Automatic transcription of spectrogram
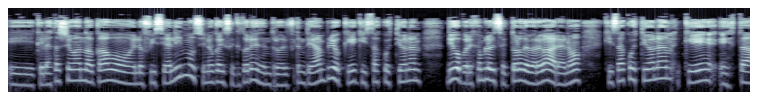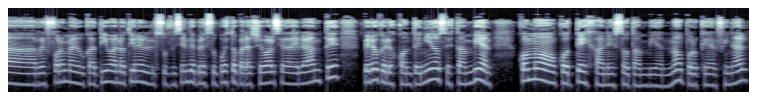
eh, que la está llevando a cabo el oficialismo, sino que hay sectores dentro del Frente Amplio que quizás cuestionan, digo, por ejemplo, el sector de Vergara, ¿no? Quizás cuestionan que esta reforma educativa no tiene el suficiente presupuesto para llevarse adelante, pero que los contenidos están bien. ¿Cómo cotejan eso también, no? Porque al final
